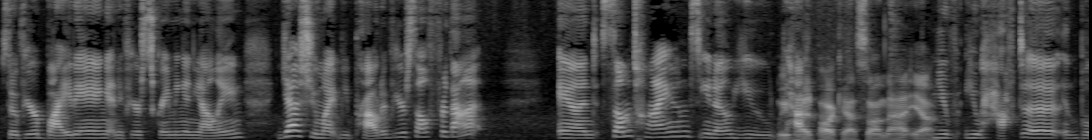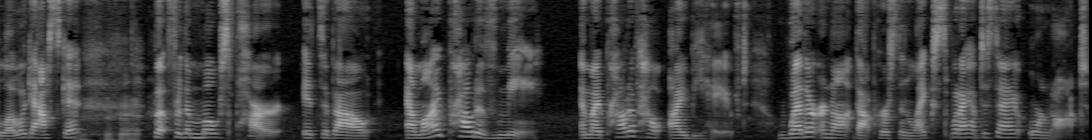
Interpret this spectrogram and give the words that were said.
So if you're biting and if you're screaming and yelling, yes, you might be proud of yourself for that. And sometimes, you know, you We've have had podcasts on that. Yeah. you've you have to blow a gasket but for the most part it's about am i proud of me am i proud of how i behaved whether or not that person likes what i have to say or not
